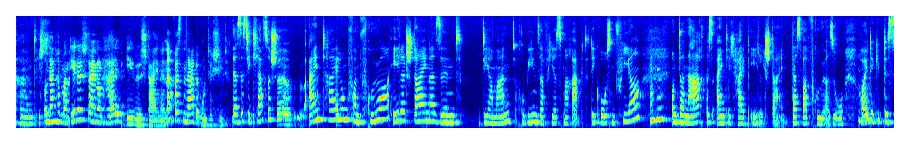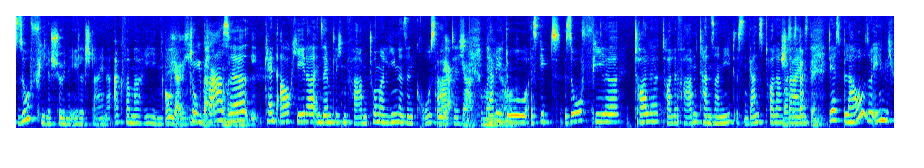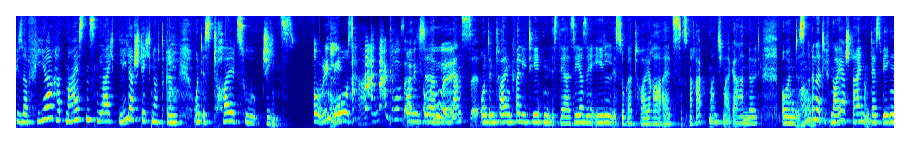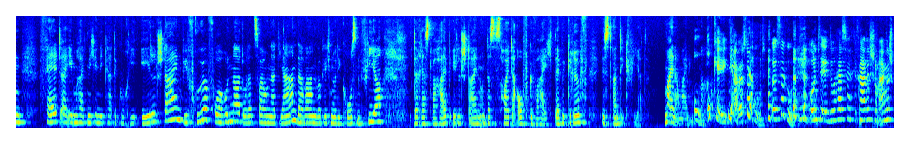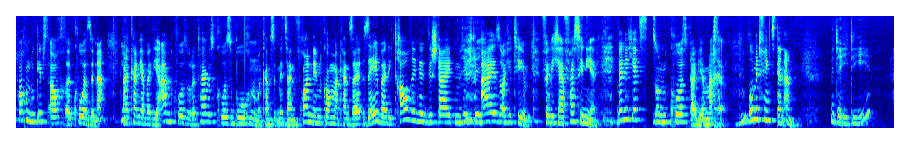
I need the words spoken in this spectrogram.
Und ich Und dann hat man Edelsteine und Halbedelsteine. Ne? Was ist denn da der Unterschied? Das ist die klassische Einteilung von früher. Edelsteine sind Diamant, Rubin, Saphir, Smaragd, die großen vier. Mhm. Und danach ist eigentlich Halbedelstein. Das war früher so. Mhm. Heute gibt es so viele schöne Edelsteine. Aquamarin. Oh ja, ich liebe Topase Aquamarin. kennt auch jeder in sämtlichen Farben. Turmaline sind großartig. Oh ja, ja, Peridot. Es gibt so viele tolle, tolle Farben. Tansanit ist ein ganz toller Was ist Stein. das denn? Der ist blau, so ähnlich wie Saphir, hat meistens einen leicht lila Stich noch drin und ist toll zu Jeans. Oh, really? Großartig. Großartig. Und, oh, ähm, cool. in ganz, äh, und in tollen Qualitäten ist der sehr, sehr edel, ist sogar teurer als Smaragd manchmal gehandelt. Und Oh, ist ein wow. relativ neuer Stein und deswegen fällt er eben halt nicht in die Kategorie Edelstein, wie früher vor 100 oder 200 Jahren. Da waren wirklich nur die großen vier. Der Rest war Halbedelstein und das ist heute aufgeweicht. Der Begriff ist antiquiert. Meiner Meinung Oh, nach. okay, ja, das ist ja gut. Das ist ja gut. Und äh, du hast ja gerade schon angesprochen, du gibst auch äh, Kurse, ne? Man Ja. kann ja bei dir Abendkurse oder Tageskurse buchen und man kann mit seinen Freundinnen kommen, man kann se selber die Trauringe gestalten. Richtig. All solche Themen. Finde ich ja faszinierend. Wenn ich jetzt so einen Kurs bei dir mache, Mhm. womit fängt es denn an? Mit der Idee,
